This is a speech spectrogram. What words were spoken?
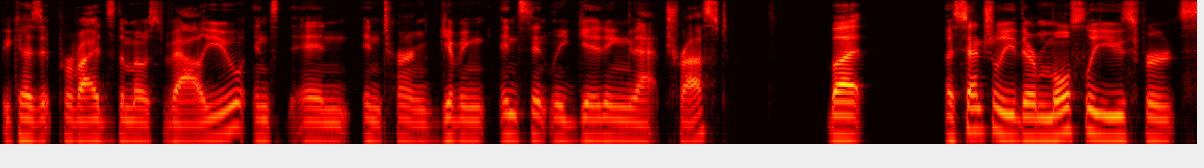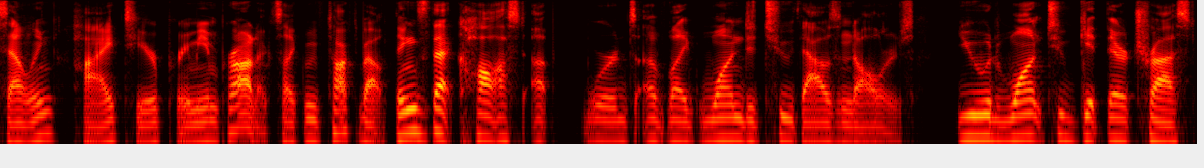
because it provides the most value and in, in turn giving instantly getting that trust. But essentially they're mostly used for selling high tier premium products like we've talked about things that cost upwards of like one to two thousand dollars. You would want to get their trust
